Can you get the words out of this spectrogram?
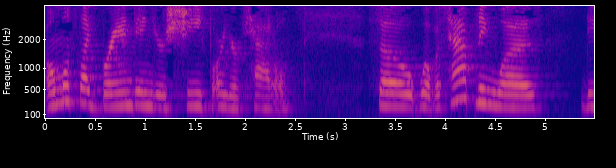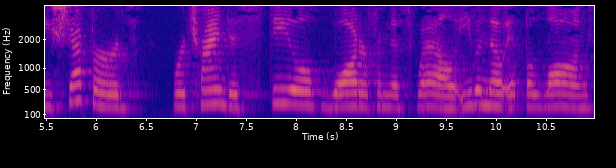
almost like branding your sheep or your cattle. So what was happening was these shepherds were trying to steal water from this well, even though it belongs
